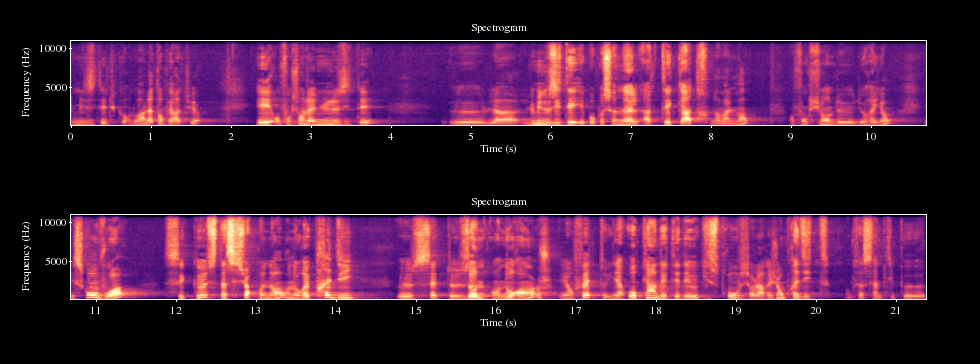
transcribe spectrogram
luminosité du corps noir, la température, et en fonction de la luminosité, euh, la luminosité est proportionnelle à T4 normalement, en fonction du rayon. Et ce qu'on voit, c'est que c'est assez surprenant. On aurait prédit euh, cette zone en orange, et en fait, il n'y a aucun des TDE qui se trouve sur la région prédite. Donc ça, c'est un petit peu euh,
